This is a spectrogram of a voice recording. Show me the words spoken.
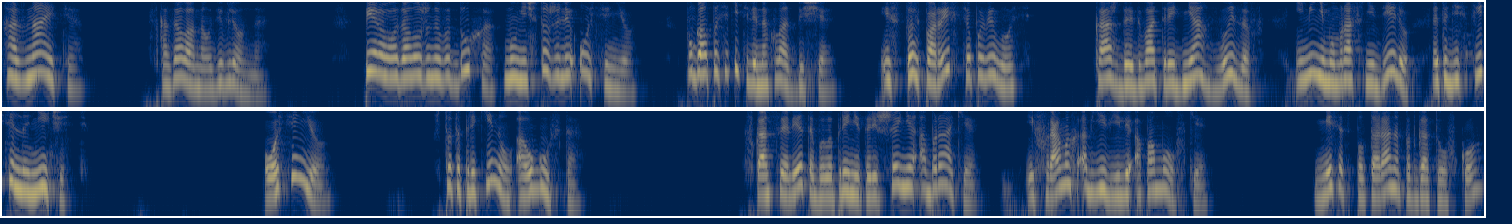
«А знаете...» — сказала она удивленно. «Первого заложенного духа мы уничтожили осенью, пугал посетителей на кладбище. И с той поры все повелось. Каждые два-три дня вызов, и минимум раз в неделю – это действительно нечисть. Осенью? Что-то прикинул Аугуста. В конце лета было принято решение о браке, и в храмах объявили о помолвке. Месяц-полтора на подготовку.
